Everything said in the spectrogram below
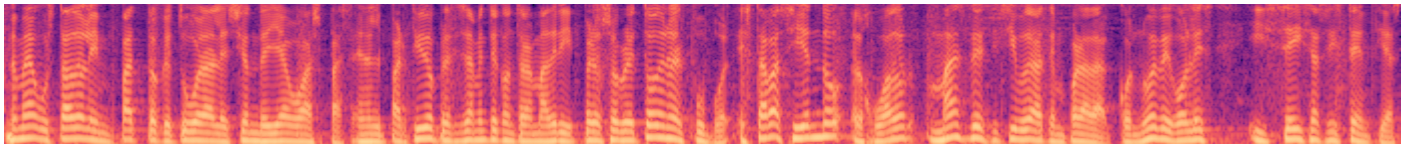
No me ha gustado el impacto que tuvo la lesión de Iago Aspas en el partido precisamente contra el Madrid, pero sobre todo en el fútbol. Estaba siendo el jugador más decisivo de la temporada, con nueve goles y seis asistencias,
